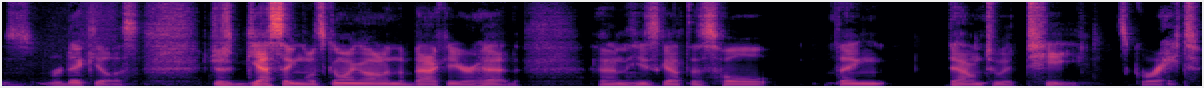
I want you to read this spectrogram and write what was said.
It's ridiculous. Just guessing what's going on in the back of your head. And he's got this whole thing down to a T. It's great.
